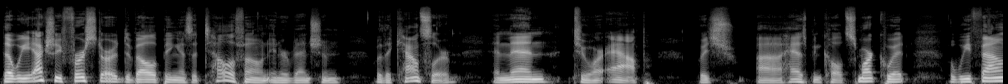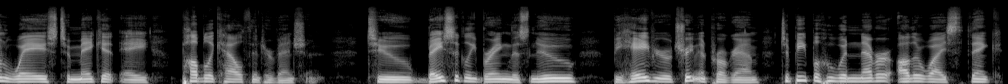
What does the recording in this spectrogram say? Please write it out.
that we actually first started developing as a telephone intervention with a counselor and then to our app, which uh, has been called SmartQuit, but we found ways to make it a public health intervention to basically bring this new behavioral treatment program to people who would never otherwise think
